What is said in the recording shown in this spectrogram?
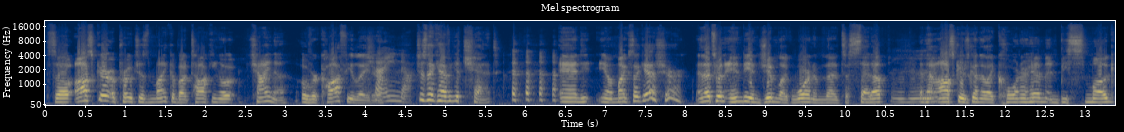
So Oscar approaches Mike about talking o- China over coffee later, China. just like having a chat. and you know, Mike's like, "Yeah, sure." And that's when Andy and Jim like warn him that it's a setup, Mm-hmm. and that Oscar's gonna like corner him and be smug.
